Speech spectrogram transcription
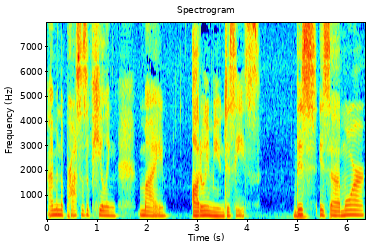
I'm in the process of healing my autoimmune disease. Mm. This is a more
